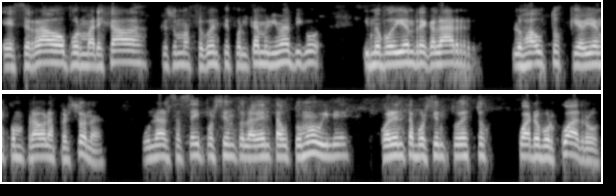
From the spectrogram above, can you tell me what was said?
eh, cerrado por marejadas, que son más frecuentes por el cambio climático, y no podían recalar los autos que habían comprado las personas. Un alza 6% de la venta automóviles, 40% de estos 4x4,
